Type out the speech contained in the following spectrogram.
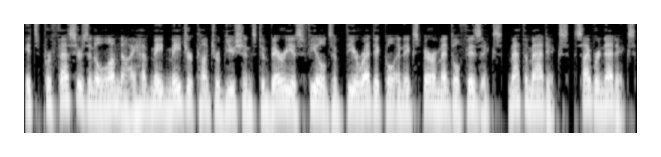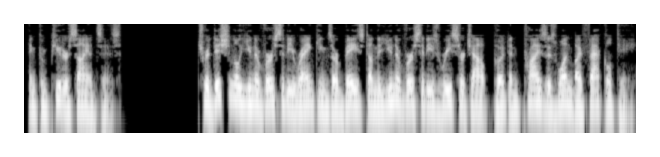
Its professors and alumni have made major contributions to various fields of theoretical and experimental physics, mathematics, cybernetics, and computer sciences. Traditional university rankings are based on the university's research output and prizes won by faculty.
